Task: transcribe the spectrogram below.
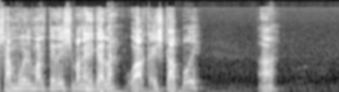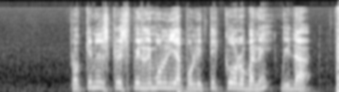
Samuel Martires mga higala. Wa ka eskapo eh. Ha? Pero kinis Crispin Remulla politiko ro ba ni? Bida.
